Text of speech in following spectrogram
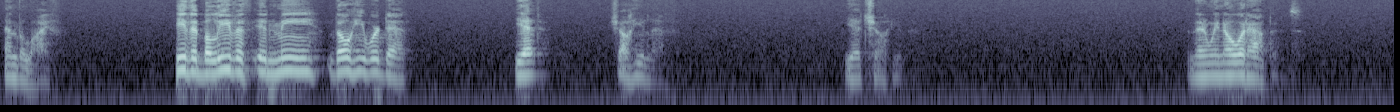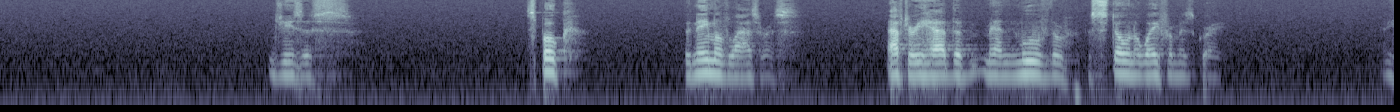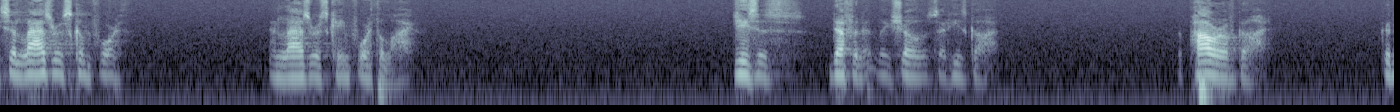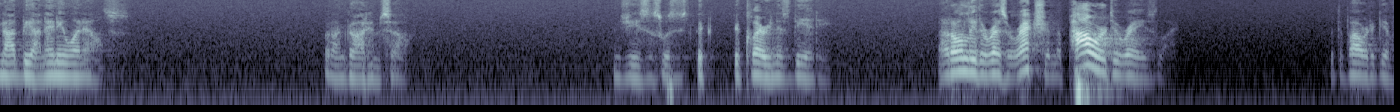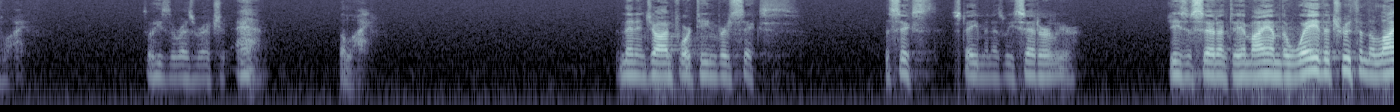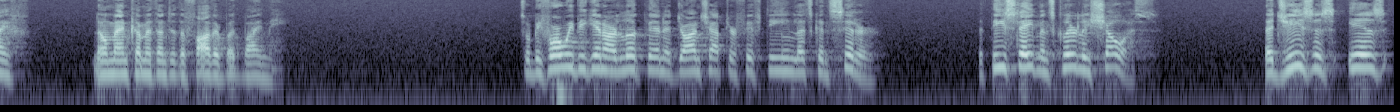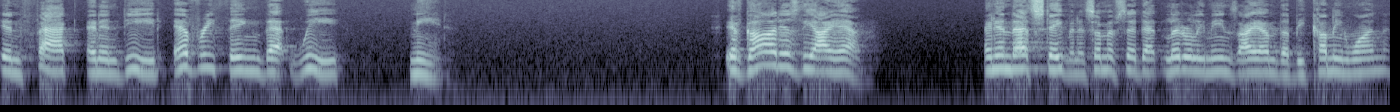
and the life. He that believeth in me, though he were dead, yet shall he live. Yet shall he live. And then we know what happens. Jesus spoke the name of Lazarus after he had the men move the stone away from his grave. And he said, Lazarus, come forth. And Lazarus came forth alive. Jesus definitely shows that he's God. The power of God could not be on anyone else, but on God himself. And Jesus was de- declaring his deity. Not only the resurrection, the power to raise life, but the power to give life. So he's the resurrection and the life. And then in John 14, verse 6, the sixth statement, as we said earlier, Jesus said unto him, I am the way, the truth, and the life. No man cometh unto the Father but by me. So before we begin our look then at John chapter 15, let's consider that these statements clearly show us that Jesus is, in fact and indeed, everything that we need. If God is the I am, and in that statement, and some have said that literally means I am the becoming one,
